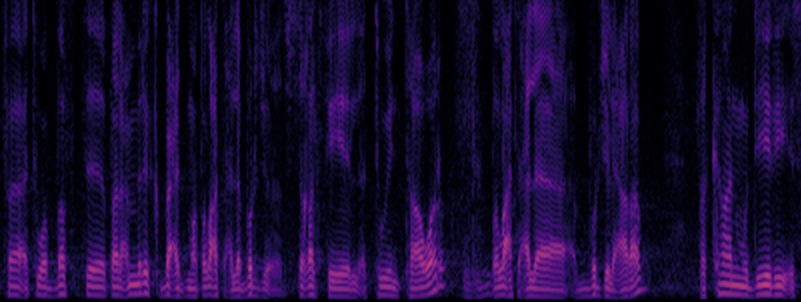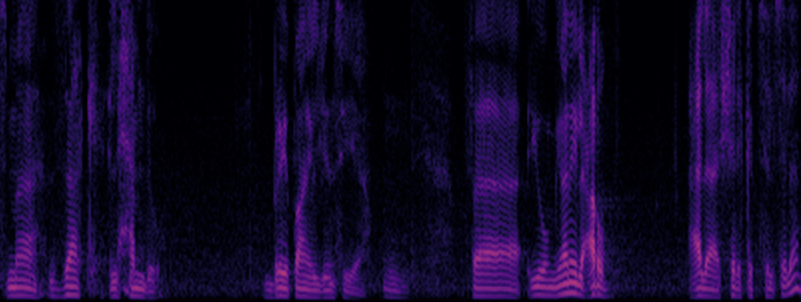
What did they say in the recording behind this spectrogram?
فتوظفت طال عمرك بعد ما طلعت على برج اشتغلت في ال Twin Tower طلعت على برج العرب. فكان مديري اسمه زاك الحمدو بريطاني الجنسية. فيوم ياني العرض على شركة سلسلة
